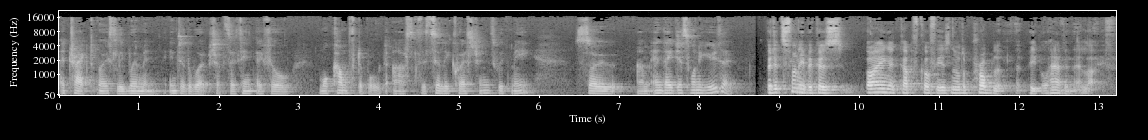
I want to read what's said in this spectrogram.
attract mostly women into the workshops. I think they feel more comfortable to ask the silly questions with me. So, um, and they just want to use it. But it's funny because buying a cup of coffee is not a problem that people have in their life.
